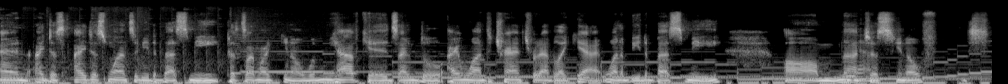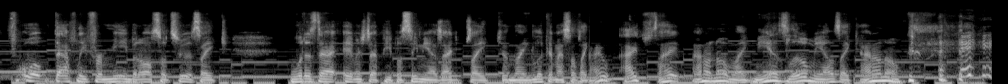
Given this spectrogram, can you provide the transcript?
and I just I just wanted to be the best me because I'm like you know when we have kids I do I want to transfer that like yeah I want to be the best me. Um not Yeah. just you know f- well definitely for me but also too it's like what is that image that people see me as? I just like and like look at myself like I I just, I, I don't know like me as little me I was like I don't know.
